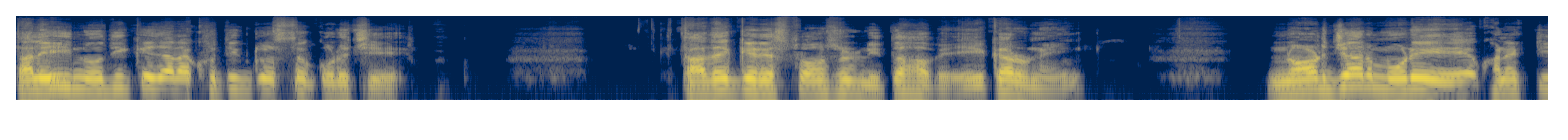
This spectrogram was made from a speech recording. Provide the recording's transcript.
তাহলে এই নদীকে যারা ক্ষতিগ্রস্ত করেছে, তাদেরকে রেসপন্সিবিলিটি নিতে হবে। এই কারণেই নরজার মোড়ে ওখানে একটি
